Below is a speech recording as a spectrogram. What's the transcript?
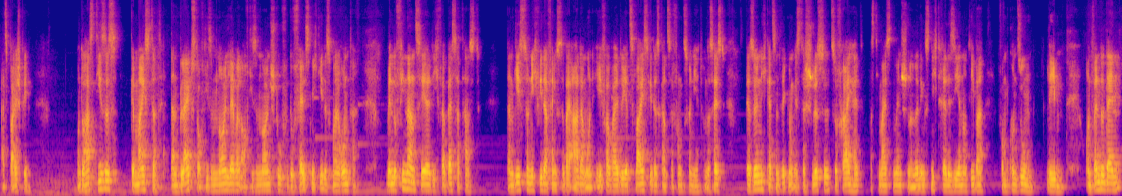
als Beispiel, und du hast dieses gemeistert, dann bleibst du auf diesem neuen Level, auf diesem neuen Stufe. Du fällst nicht jedes Mal runter. Wenn du finanziell dich verbessert hast, dann gehst du nicht wieder, fängst du bei Adam und Eva, weil du jetzt weißt, wie das Ganze funktioniert. Und das heißt, Persönlichkeitsentwicklung ist der Schlüssel zur Freiheit, was die meisten Menschen allerdings nicht realisieren und lieber vom Konsum leben. Und wenn du dein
